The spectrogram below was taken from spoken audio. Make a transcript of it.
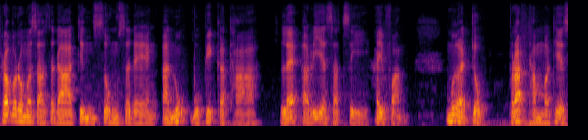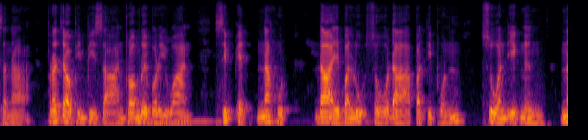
พระบรมศาสดาจึงทรงแสดงอนุบุพิกถา และอริยสัจสี่ให้ฟัง เมื่อจบพระธรรมเทศนา พระเจ้าพิมพิสารพร้อมด้วยบริวาร 11นหุตได้บรรลุโสดาปติผล ส่วนอีกหนึ่งน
